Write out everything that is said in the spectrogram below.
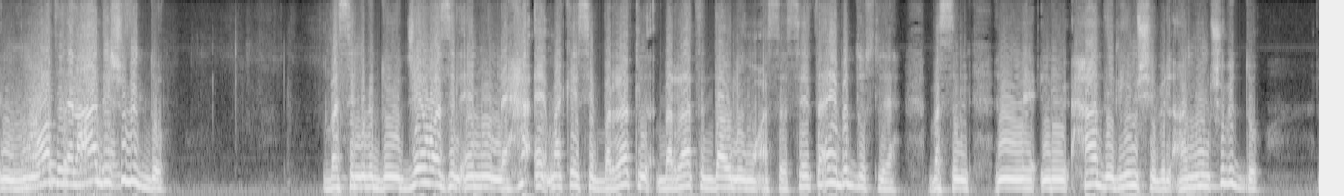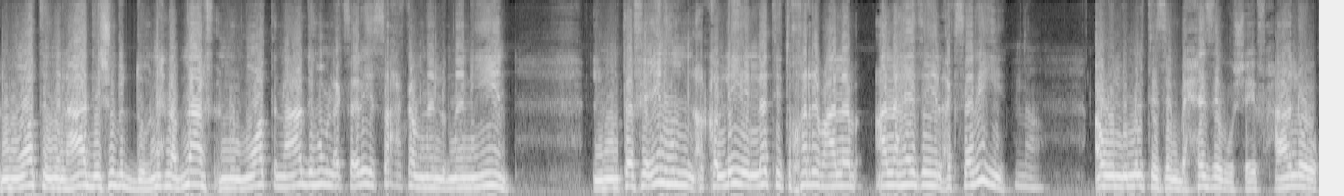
المواطن العادي. شو بده؟ بس اللي بده يتجاوز القانون ليحقق مكاسب برات برات الدولة ومؤسساتها. إيه بده سلاح بس ال- اللي, حاضر يمشي بالقانون شو بده؟ المواطن العادي شو بده؟ نحن بنعرف إنه المواطن العادي هم الأكثرية السحقة من اللبنانيين. المنتفعين هم الأقلية التي تخرب على على هذه الأكثرية. نعم. أو اللي ملتزم بحزب وشايف حاله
